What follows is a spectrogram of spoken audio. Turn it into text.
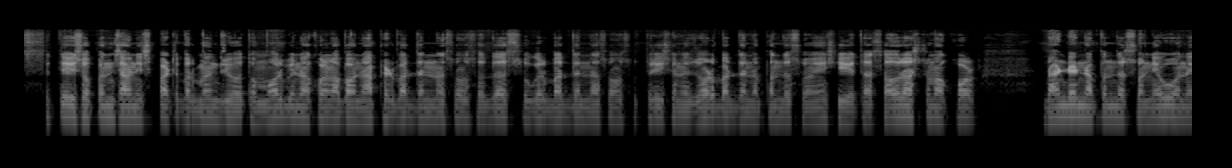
સત્યાવીસો પંચાવનની સપાટી પર બંધ રહ્યો હતો. મોરબીના ખોળના ભાવ નાફેડ બારદાનના સોળસો દસ, સુગર બારદાનના સોળસો ત્રીસ અને જોડ બારદાનના પંદરસો એંશી હતા. સૌરાષ્ટ્રમાં ખોળ બ્રાન્ડેડના પંદરસો નેવું અને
